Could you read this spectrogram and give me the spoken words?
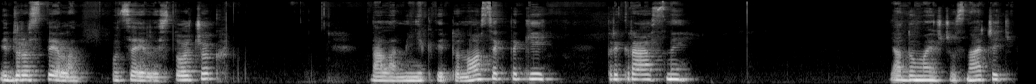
відростила оцей листочок, дала мені квітоносик такий прекрасний. Я думаю, що значить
